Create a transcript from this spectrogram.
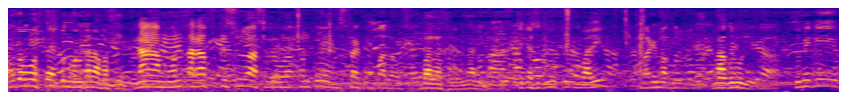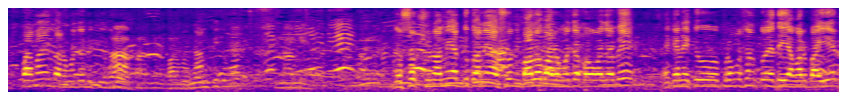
প্রথম অবস্থায় একটু মন খারাপ আছে? না মন খারাপ কিছু আসলো এখন খুব অবস্থা খুব ভালো আছে। ভালো আছে জানি ঠিক আছে তুমি কোন বাড়ি? বাড়ি মাগুর মাগরুলি। তুমি কি পার্মানেন্ট বারো মজা বিক্রি করো? হ্যাঁ। নাম কি তোমার? দর্শক সুনামিয়ার দোকানে আসুন ভালো বারো মজা পাওয়া যাবে। এখানে একটু প্রমোশন করে দিই আমার বাইয়ের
